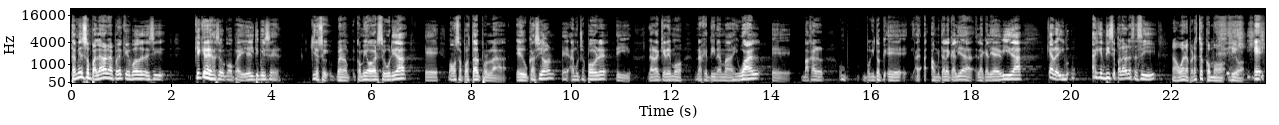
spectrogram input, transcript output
también son palabras por ahí que vos decís, ¿qué querés hacer como país? Y el tipo dice, quiero bueno, conmigo va a haber seguridad, eh, vamos a apostar por la educación, eh, hay muchos pobres y la verdad queremos una Argentina más igual, eh, bajar un, un poquito, a- aumentar la calidad, la calidad de vida. Claro, y alguien dice palabras así, No, bueno, pero esto es como, digo, eh,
